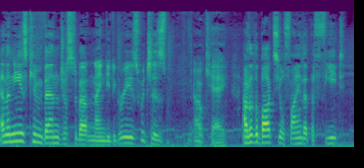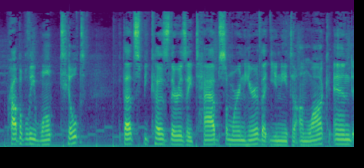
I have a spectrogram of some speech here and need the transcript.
And the knees can bend just about 90 degrees, which is okay. Out of the box, you'll find that the feet probably won't tilt that's because there is a tab somewhere in here that you need to unlock, and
